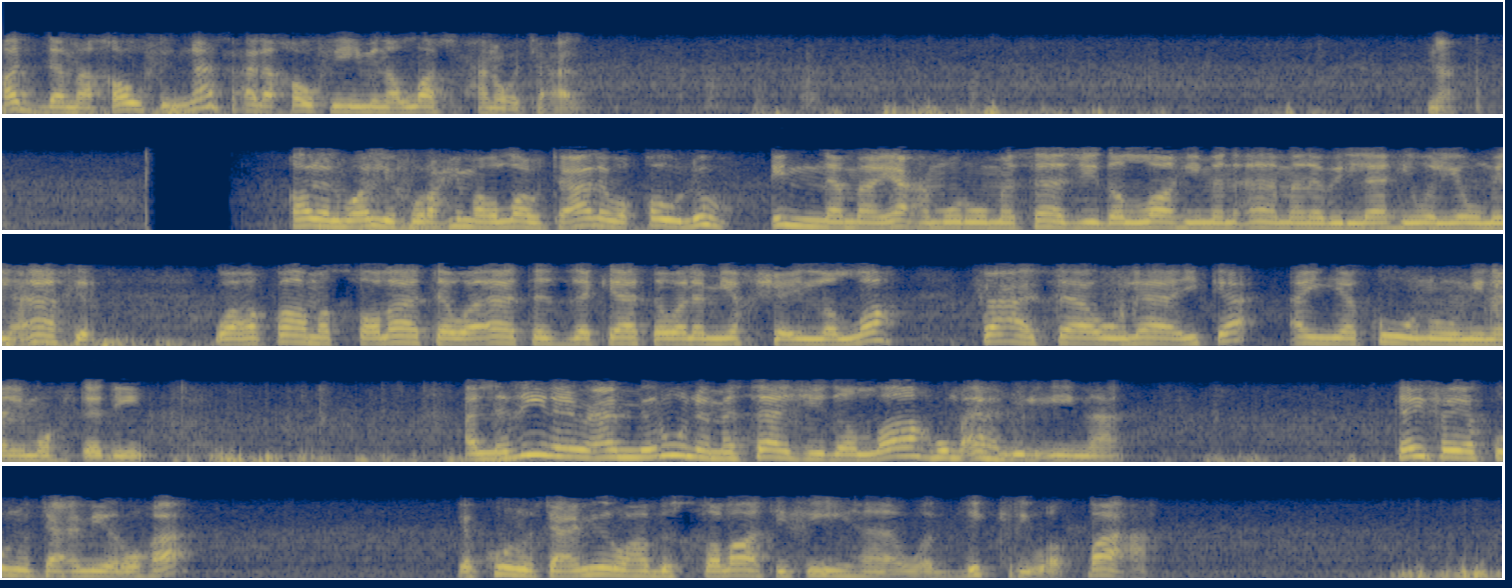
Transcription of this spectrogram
قدم خوف الناس على خوفه من الله سبحانه وتعالى. نعم. قال المؤلف رحمه الله تعالى وقوله إنما يعمر مساجد الله من آمن بالله واليوم الآخر وأقام الصلاة وآتى الزكاة ولم يخش إلا الله. فعسى أولئك أن يكونوا من المهتدين. الذين يعمرون مساجد الله هم أهل الإيمان. كيف يكون تعميرها؟ يكون تعميرها بالصلاة فيها والذكر والطاعة.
